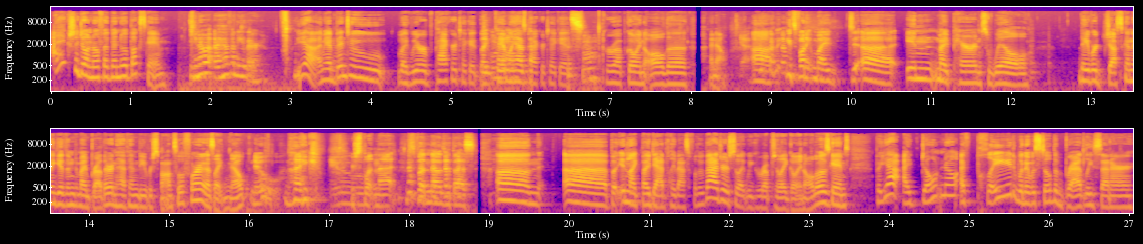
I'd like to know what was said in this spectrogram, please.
I actually don't know if I've been to a Bucks game. You know what? I haven't either. Yeah, I mean, I've been to like we were Packer ticket, like family has Packer tickets. Grew up going to all the. I know. Uh, it's funny. My uh, in my parents' will, they were just going to give them to my brother and have him be responsible for it. I was like, nope, No. Like you're splitting that, splitting those with us. Um, uh, but in like my dad played basketball with the Badgers, so like we grew up to like going to all those games. But yeah, I don't know. I've played when it was still the Bradley Center.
